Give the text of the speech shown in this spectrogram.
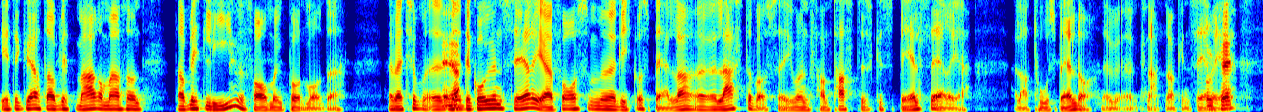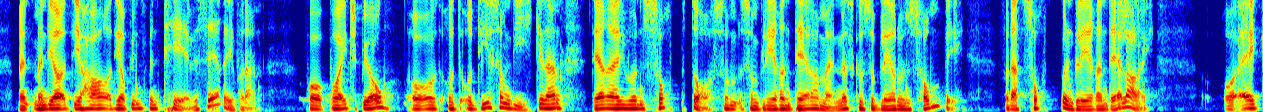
Etter hvert har det blitt mer og mer sånn Det har blitt livet for meg, på en måte. Jeg vet ikke om, Ja. det, går jo en serie for oss som liker å spille. eh, Last of Us er jo en fantastisk spelserie. Eller to spill, da. Det er jo knapt nok en serie. Okay. Men, men de, har, de, har, de har begynt med en TV-serie på den. På, på HBO. Og, og, og de som liker den, der er det jo en sopp da, som, som blir en del av mennesket, og så blir du en zombie. Fordi at soppen blir en del av deg. Og jeg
